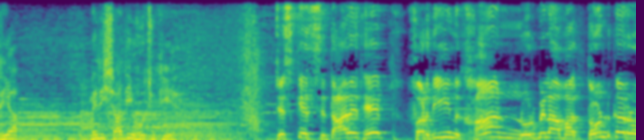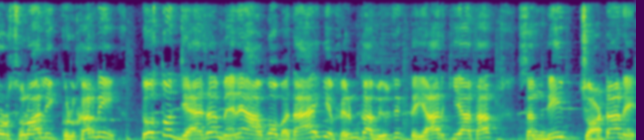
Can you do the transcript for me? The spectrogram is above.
रिया मेरी शादी हो चुकी है। जिसके सितारे थे फरदीन खान उर्मिला मातोंडकर और सोनाली कुलकर्णी। दोस्तों जैसा मैंने आपको बताया कि फ़िल्म का म्यूज़िक तैयार किया था संदीप चौटा ने।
